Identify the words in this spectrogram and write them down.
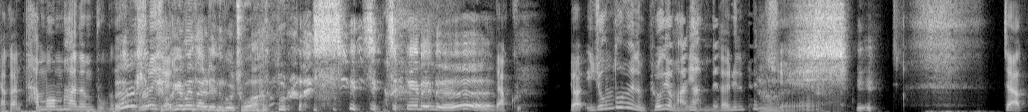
약간 탐험하는 부분. 음. 왜 이렇게 벽에 매달리는 걸 좋아하나 몰라, 씨, 진짜 얘네는. 야, 그, 야, 이 정도면은 벽에 많이 안 매달리는 편이지. 씨. 자,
